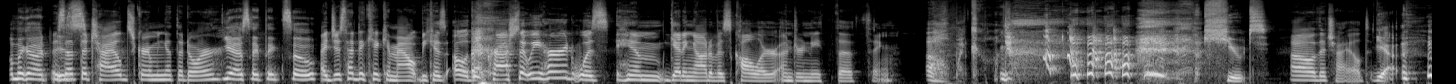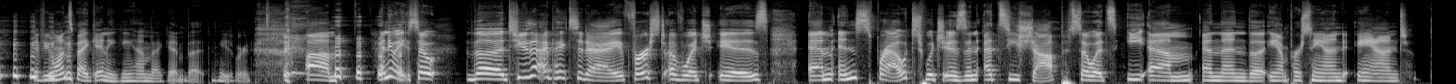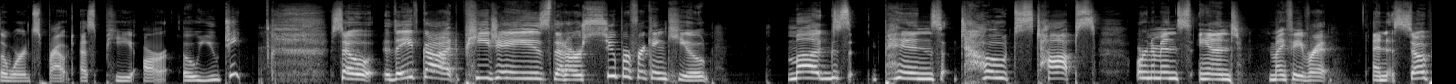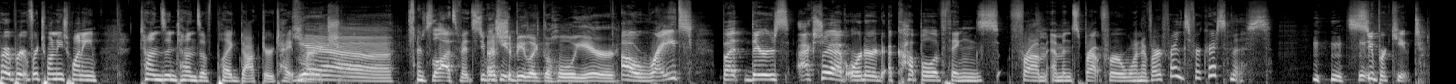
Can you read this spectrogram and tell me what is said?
Oh my god, Is that the child screaming at the door? Yes, I think so. I just had to kick him out because oh, that crash that we heard was him getting out of his collar underneath the thing. Oh my god. Cute. Oh, the child. Yeah. if he wants back in, he can come back in, but he's weird. Um, anyway, so the two that I picked today, first of which is Em and Sprout, which is an Etsy shop. So it's E M and then the ampersand and the word Sprout, S P R O U T. So they've got PJs that are super freaking cute mugs, pins, totes, tops, ornaments, and my favorite, and so appropriate for 2020, tons and tons of Plague Doctor type merch. Yeah. There's lots of it. Super That cute. should be like the whole year. Oh, right. But there's actually I've ordered a couple of things from Em and Sprout for one of our friends for Christmas. Super cute.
